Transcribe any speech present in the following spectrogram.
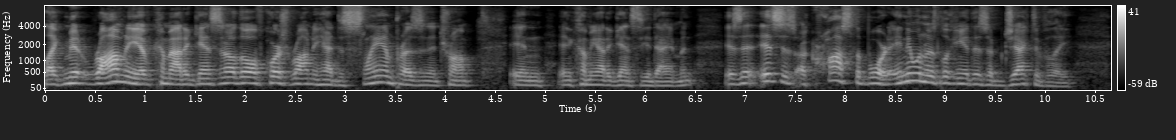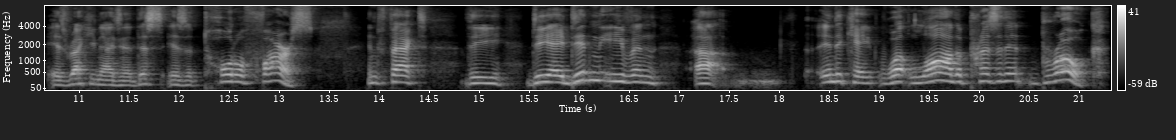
like Mitt Romney have come out against it, although, of course, Romney had to slam President Trump in, in coming out against the indictment. Is that this is across the board. Anyone who's looking at this objectively is recognizing that this is a total farce. In fact, the DA didn't even uh, indicate what law the president broke.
